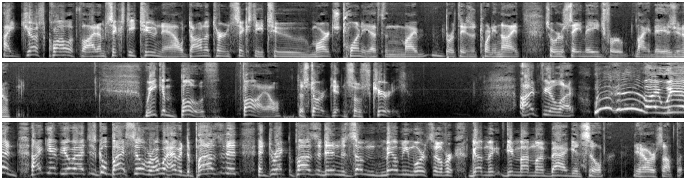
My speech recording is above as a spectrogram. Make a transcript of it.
I just qualified. I'm 62 now. Donna turned 62 March 20th, and my birthday's the 29th. So we're the same age for nine days, you know. We can both file to start getting Social Security. I feel like, woohoo, I win. I give you, I just go buy silver. I will have it deposited and direct deposit in and some mail me more silver, government give me my money back, get silver, you know, or something.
